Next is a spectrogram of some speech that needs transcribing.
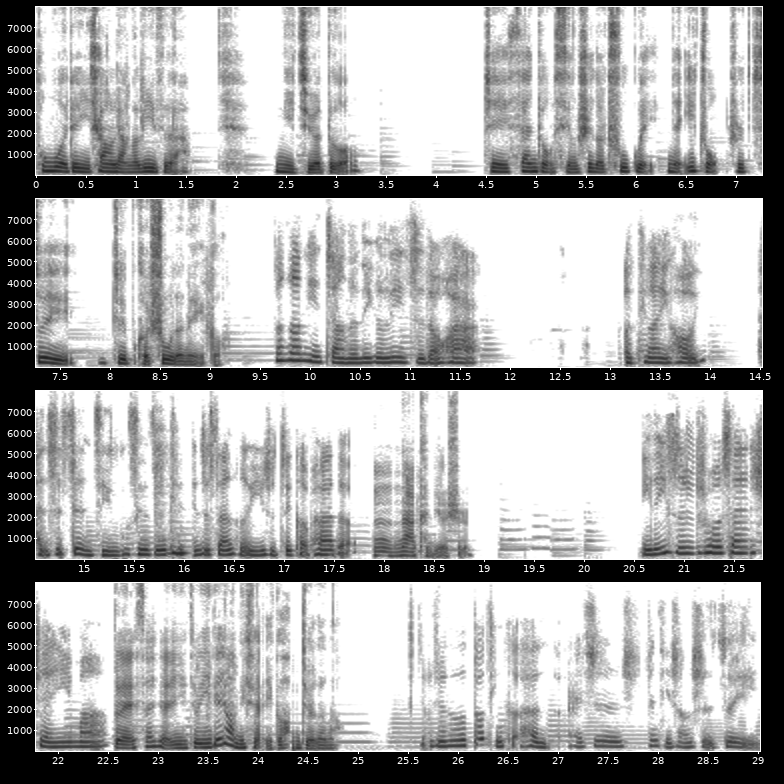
通过这以上两个例子啊，你觉得这三种形式的出轨哪一种是最？最不可恕的那一个，刚刚你讲的那个例子的话，我听完以后很是震惊，所以觉得肯定是三合一，是最可怕的。嗯，那肯定是。你的意思是说三选一吗？对，三选一就一定要你选一个，你觉得呢？我觉得都挺可恨的，还是身体上是最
